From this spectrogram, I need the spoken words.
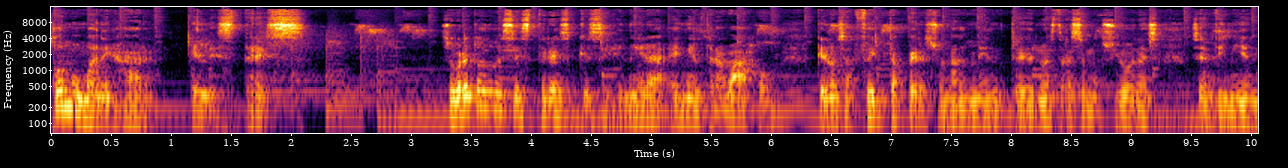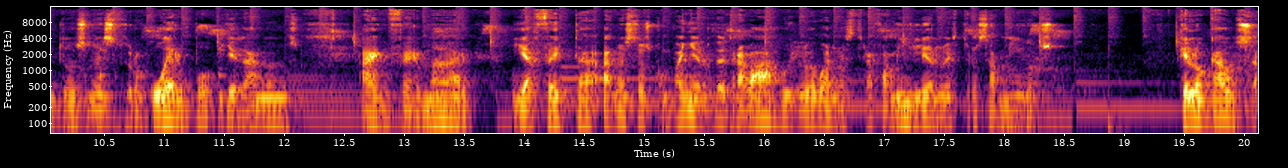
cómo manejar el estrés. Sobre todo ese estrés que se genera en el trabajo, que nos afecta personalmente, nuestras emociones, sentimientos, nuestro cuerpo, llegándonos a enfermar y afecta a nuestros compañeros de trabajo y luego a nuestra familia, a nuestros amigos. ¿Qué lo causa?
